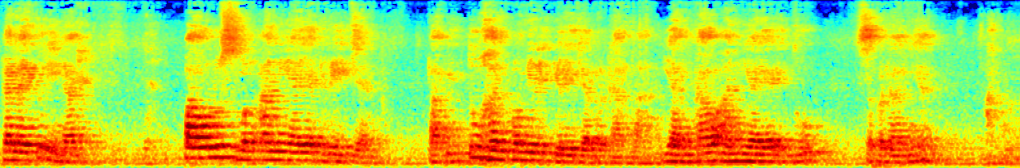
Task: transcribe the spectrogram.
Karena itu ingat, Paulus menganiaya gereja, tapi Tuhan pemilik gereja berkata, yang kau aniaya itu sebenarnya aku.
